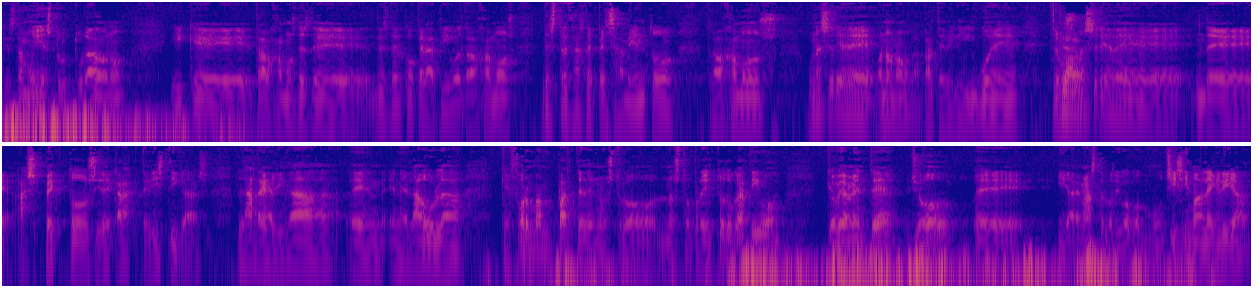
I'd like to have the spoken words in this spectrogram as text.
que está muy estructurado, ¿no? Y que trabajamos desde, desde el cooperativo, trabajamos destrezas de pensamiento, trabajamos una serie de. bueno, no, la parte bilingüe. Tenemos una serie de, de aspectos y de características, la realidad en, en el aula, que forman parte de nuestro, nuestro proyecto educativo que obviamente yo, eh, y además te lo digo con muchísima alegría,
